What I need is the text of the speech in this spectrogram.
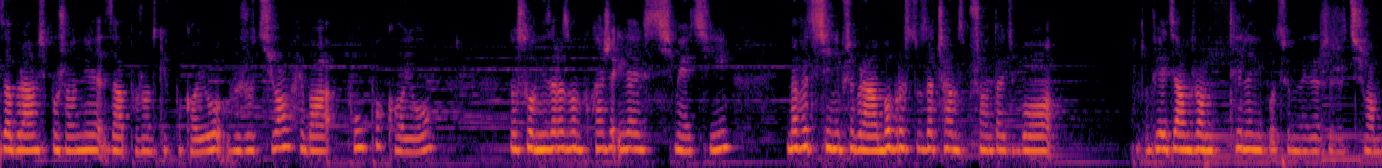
Zabrałam się porządnie za porządki w pokoju. Wyrzuciłam chyba pół pokoju. Dosłownie, zaraz Wam pokażę, ile jest śmieci. Nawet się nie przebrałam, po prostu zaczęłam sprzątać, bo wiedziałam, że mam tyle niepotrzebnych rzeczy, że trzymam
